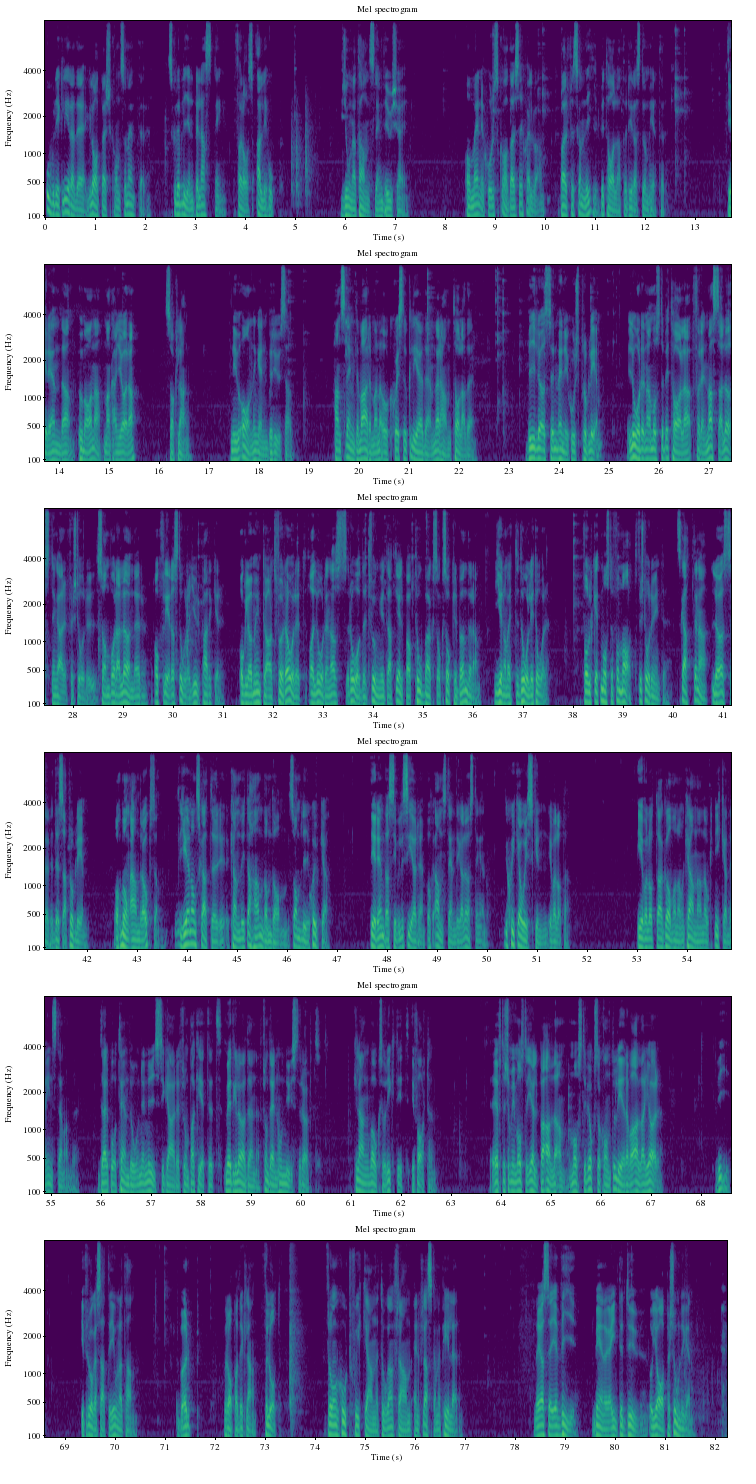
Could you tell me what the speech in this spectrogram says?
Oreglerade gladbärskonsumenter skulle bli en belastning för oss allihop. Jonathan slängde ur sig. Om människor skadar sig själva, varför ska ni betala för deras dumheter? Det är det enda humana man kan göra, sa Klang, nu aningen berusad. Han svängde med armarna och gestikulerade när han talade. Vi löser människors problem. Lorderna måste betala för en massa lösningar, förstår du, som våra löner och flera stora djurparker. Och glöm inte att förra året var lordernas råd tvunget att hjälpa tobaks och sockerbönderna genom ett dåligt år. Folket måste få mat, förstår du inte? Skatterna löser dessa problem. Och många andra också. Genom skatter kan vi ta hand om dem som blir sjuka. Det är den enda civiliserade och anständiga lösningen. Skicka whiskyn, Eva-Lotta. Eva-Lotta gav honom kannan och nickade instämmande. Därpå tände hon en ny cigarr från paketet med glöden från den hon nyss rökt. Klang var också riktigt i farten. Eftersom vi måste hjälpa alla måste vi också kontrollera vad alla gör. Vi? ifrågasatte Jonathan. Burp, rapade Klang. Förlåt. Från skjortskickan tog han fram en flaska med piller. När jag säger vi menar jag inte du och jag personligen.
